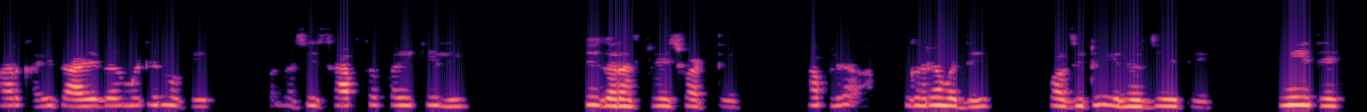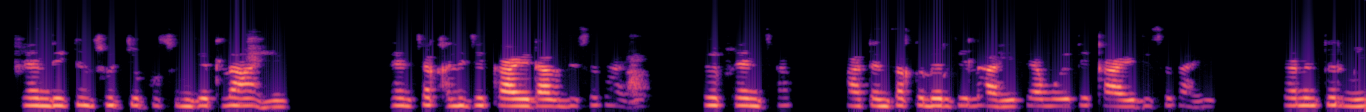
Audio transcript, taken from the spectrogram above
फार काही जाळे जळमटे नव्हते, पण अशी साफसफाई केली की घरात फ्रेश वाटते. आपल्या घरामध्ये पॉझिटिव्ह एनर्जी येते. मी इथे फॅन देखील स्वच्छ पुसून घेतला आहे. फॅनच्या खाली जे काळे डाग दिसत आहे ते फॅनच्या काट्यांचा कलर गेला आहे त्यामुळे ते काळे दिसत आहे. त्यानंतर मी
